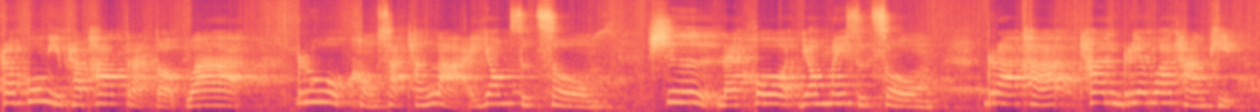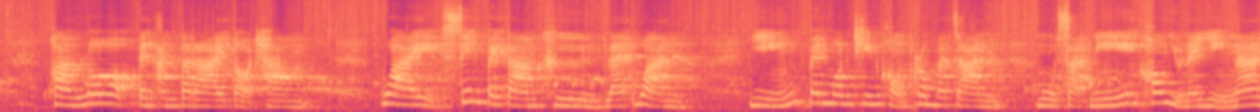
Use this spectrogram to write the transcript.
พระผู้มีพระภาคตรัสตอบว่า รูปของสัตว์ทั้งหลายย่อมสุดโทมชื่อและโคดย่อมไม่สุดโทมราคะท่านเรียกว่าทางผิด ความโลภเป็นอันตรายต่อธรรม วัยสิ้นไปตามคืนและวัน หญิงเป็นมนทินของพรหมจรรย์หมู่สัตว์นี้คล้องอยู่ในหญิงนั่น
